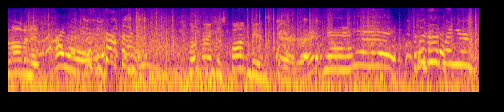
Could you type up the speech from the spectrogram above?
loving it. I love it. Sometimes it's fun being scared, right? Yeah. Yay. But not when you're holding onto a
